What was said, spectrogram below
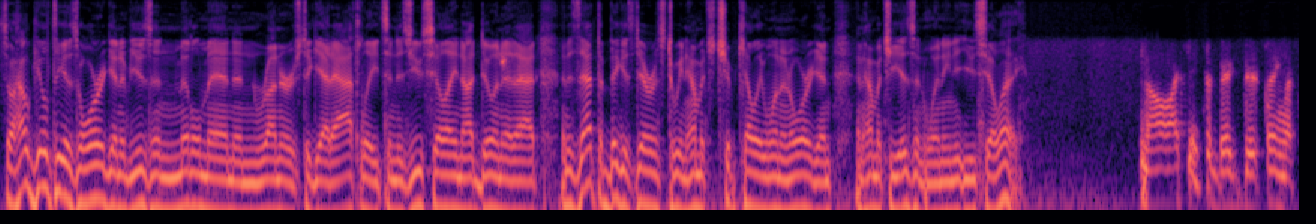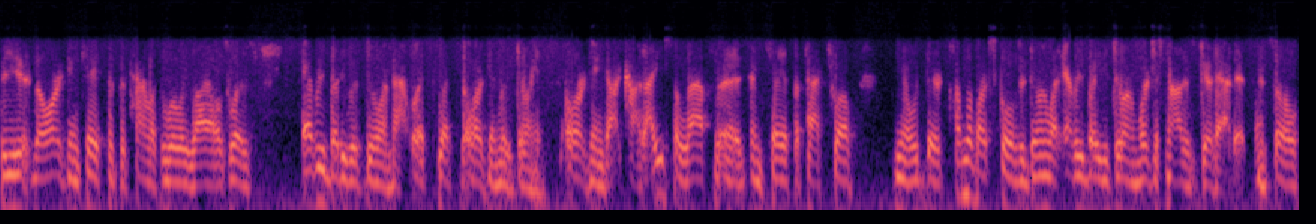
So, how guilty is Oregon of using middlemen and runners to get athletes, and is UCLA not doing that? And is that the biggest difference between how much Chip Kelly won in Oregon and how much he isn't winning at UCLA? No, I think the big thing with the, the Oregon case at the time with Willie Lyles was everybody was doing that with what Oregon was doing. Oregon got caught. I used to laugh uh, and say at the Pac-12, you know, there some of our schools are doing what everybody's doing. We're just not as good at it. And so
